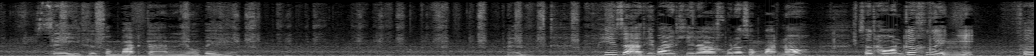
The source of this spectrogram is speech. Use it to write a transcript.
4 คือสมบัติการเลี้ยวเบน อืมพี่จะอธิบายทีละคุณสมบัติเนาะสะท้อนก็คืออย่างนี้ฟื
